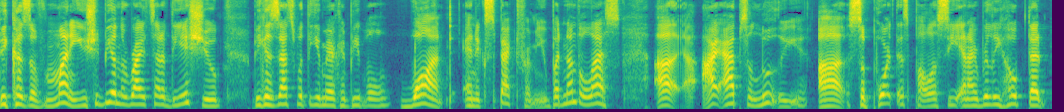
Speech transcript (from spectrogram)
because of money. You should be on the right side of the issue because that's what the American people want and expect from you. But nonetheless, uh, I absolutely uh, support this policy, and I really hope that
